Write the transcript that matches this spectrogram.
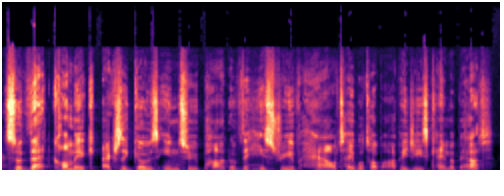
So that comic actually goes into part of the history of how tabletop RPGs came about,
